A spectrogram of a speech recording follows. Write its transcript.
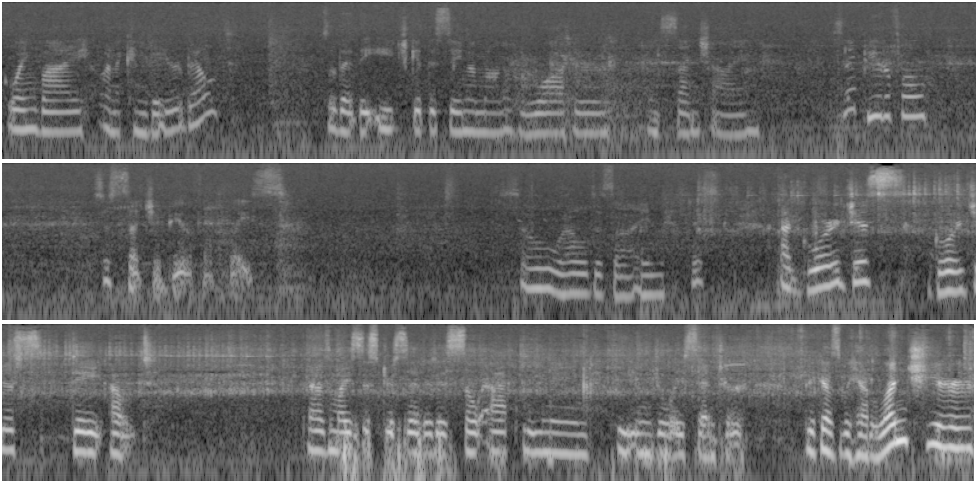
going by on a conveyor belt so that they each get the same amount of water and sunshine. Isn't it beautiful? It's just such a beautiful place. So well designed. Just a gorgeous, gorgeous day out. As my sister said, it is so aptly named the Enjoy Center because we had lunch here,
